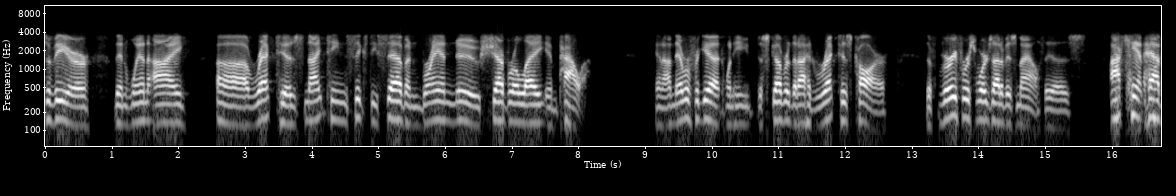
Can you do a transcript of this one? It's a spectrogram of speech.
severe than when I uh, wrecked his 1967 brand new Chevrolet Impala. And I'll never forget when he discovered that I had wrecked his car. The very first words out of his mouth is, "I can't have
